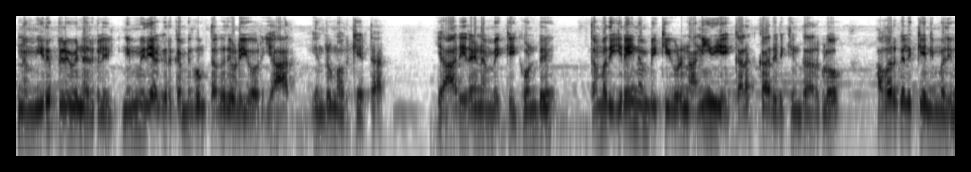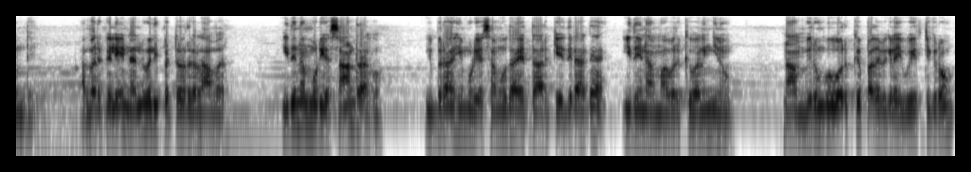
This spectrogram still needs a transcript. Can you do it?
நம் இரு பிரிவினர்களில் நிம்மதியாக இருக்க மிகவும் தகுதியுடையோர் யார் என்றும் அவர் கேட்டார். யார் இறை நம்பிக்கை கொண்டு தமது இறை நம்பிக்கையுடன் அநீதியை கலக்காதிருக்கின்றார்களோ அவர்களுக்கே நிம்மதி உண்டு. அவர்களே நல்வழி பெற்றவர்கள் ஆவர். இது நம்முடைய சான்றாகும். இப்ராஹிமுடைய சமுதாயத்தாருக்கு எதிராக இதை நாம் அவருக்கு வழங்கினோம். நாம் விரும்புவோருக்கு பதவிகளை உயர்த்துகிறோம்.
